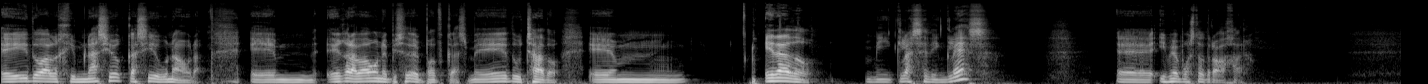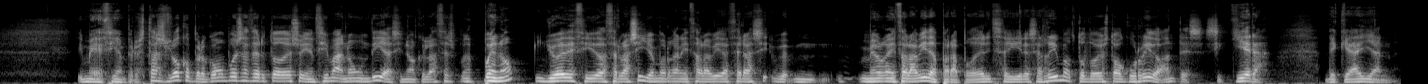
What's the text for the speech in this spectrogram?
he ido al gimnasio casi una hora, em, he grabado un episodio del podcast, me he duchado, em, he dado mi clase de inglés eh, y me he puesto a trabajar. Y me decían, pero estás loco, pero ¿cómo puedes hacer todo eso? Y encima no un día, sino que lo haces. Bueno, yo he decidido hacerlo así, yo me he organizado la vida hacer así. Mm, me he organizado la vida para poder seguir ese ritmo. Todo esto ha ocurrido antes, siquiera, de que hayan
